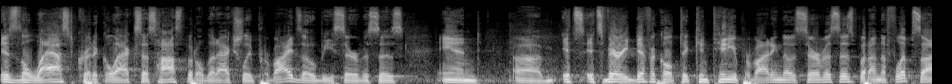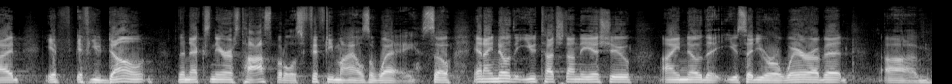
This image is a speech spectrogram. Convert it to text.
is the last critical access hospital that actually provides OB services, and um, it's it's very difficult to continue providing those services. But on the flip side, if if you don't, the next nearest hospital is 50 miles away. So, and I know that you touched on the issue. I know that you said you were aware of it, um,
